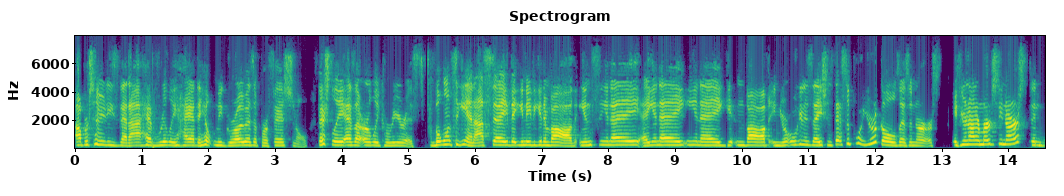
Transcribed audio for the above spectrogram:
opportunities that I have really had to help me grow as a professional, especially as an early careerist. But once again, I say that you need to get involved. NCNA, ANA, ENA, get involved in your organizations that support your goals as a nurse. If you're not an emergency nurse, then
